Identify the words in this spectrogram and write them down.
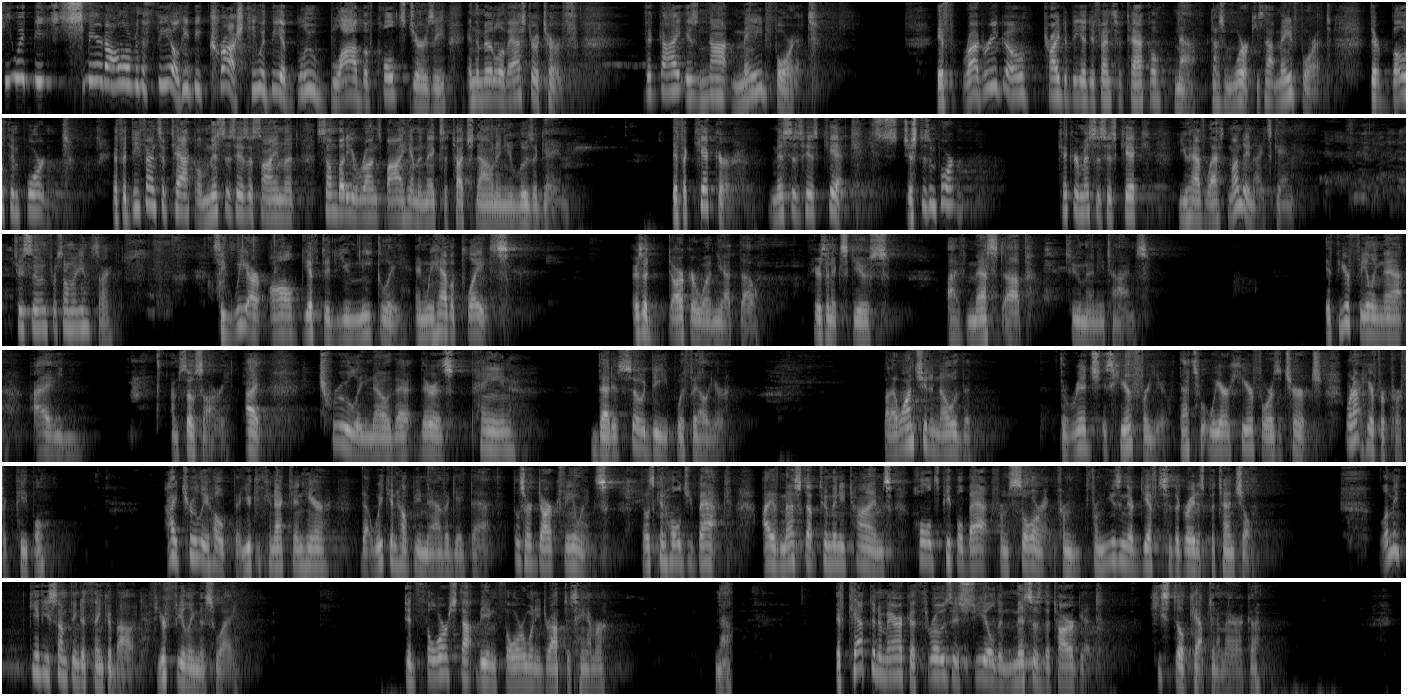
he would be smeared all over the field. He'd be crushed. He would be a blue blob of Colts jersey in the middle of AstroTurf. The guy is not made for it. If Rodrigo tried to be a defensive tackle, nah, doesn't work. He's not made for it. They're both important. If a defensive tackle misses his assignment, somebody runs by him and makes a touchdown and you lose a game. If a kicker misses his kick, he's just as important. Kicker misses his kick, you have last Monday night's game. Too soon for some of you? Sorry. See, we are all gifted uniquely, and we have a place. There's a darker one yet, though. Here's an excuse I've messed up too many times. If you're feeling that, I, I'm so sorry. I truly know that there is pain that is so deep with failure. But I want you to know that the ridge is here for you. That's what we are here for as a church. We're not here for perfect people. I truly hope that you can connect in here, that we can help you navigate that. Those are dark feelings. Those can hold you back. I have messed up too many times, holds people back from soaring, from, from using their gifts to their greatest potential. Let me give you something to think about if you're feeling this way. Did Thor stop being Thor when he dropped his hammer? No. If Captain America throws his shield and misses the target, he's still Captain America.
